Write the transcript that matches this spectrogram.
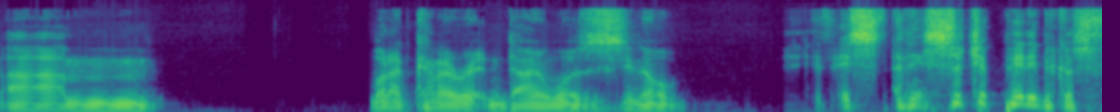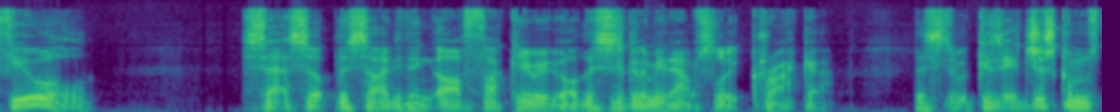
Um, what I'd kind of written down was, you know, it's and it's such a pity because Fuel sets up this side. You think, oh fuck, here we go. This is going to be an absolute cracker. This because it just comes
